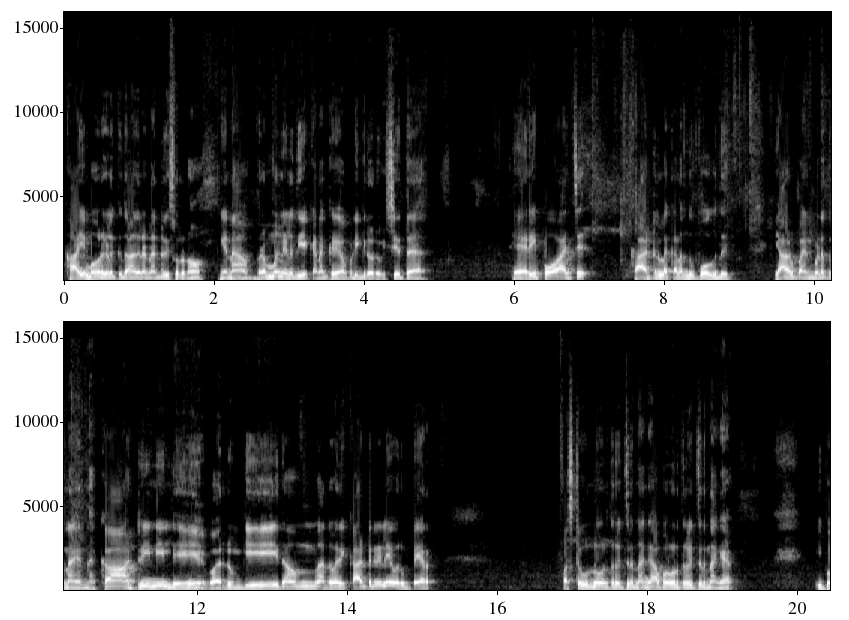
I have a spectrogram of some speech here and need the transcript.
காயம் அவர்களுக்கு தான் அதில் நன்றி சொல்லணும். ஏன்னா பிரம்மன் எழுதிய கணக்கு அப்படிங்கிற ஒரு விஷயத்த சரி போச்சு. காற்றில் கலந்து போகுது. யார் பயன்படுத்தினா என்ன? காற்றினிலே வரும் கீதம். அந்த மாதிரி காற்றினிலே வரும் பெயர். ஃபஸ்ட்டு இன்னொருத்தர் வச்சுருந்தாங்க அப்புறம் ஒருத்தர் வச்சுருந்தாங்க. இப்போ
